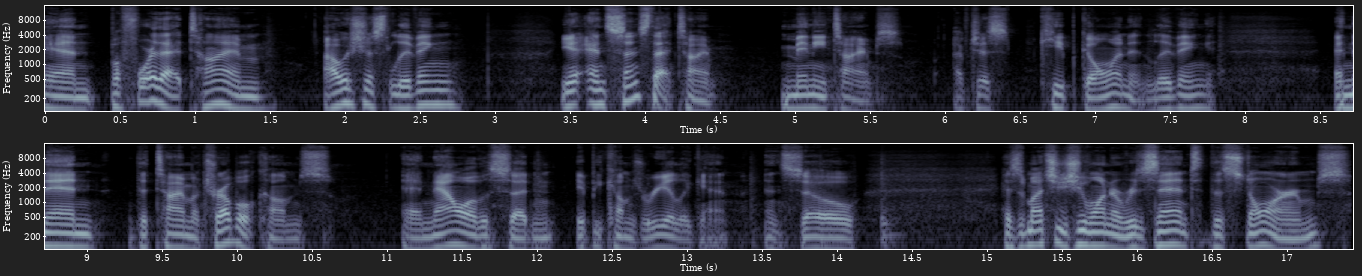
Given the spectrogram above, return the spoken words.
And before that time, I was just living yeah, and since that time, many times I've just keep going and living and then the time of trouble comes and now all of a sudden it becomes real again. And so as much as you want to resent the storms,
